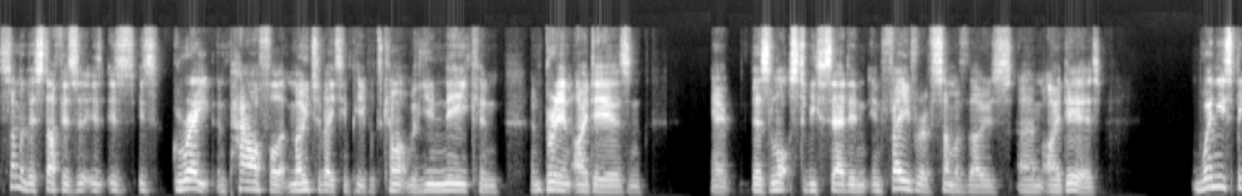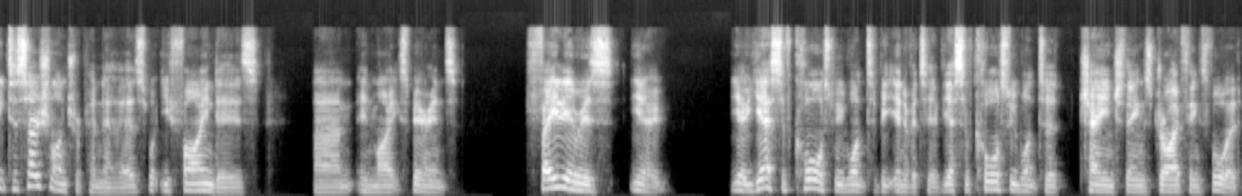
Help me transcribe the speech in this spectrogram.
some of this stuff is is is great and powerful at motivating people to come up with unique and and brilliant ideas. And you know, there's lots to be said in in favor of some of those um, ideas. When you speak to social entrepreneurs, what you find is, um, in my experience, failure is, you know, you know, yes, of course we want to be innovative. Yes, of course we want to change things, drive things forward.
